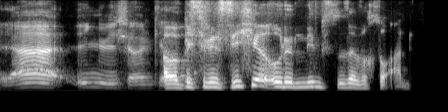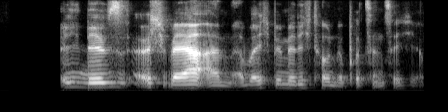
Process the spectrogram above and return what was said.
ja, irgendwie schon, Aber bist du dir sicher oder nimmst du es einfach so an? ich. Ich nehme es schwer an, aber ich bin mir nicht 100% sicher.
